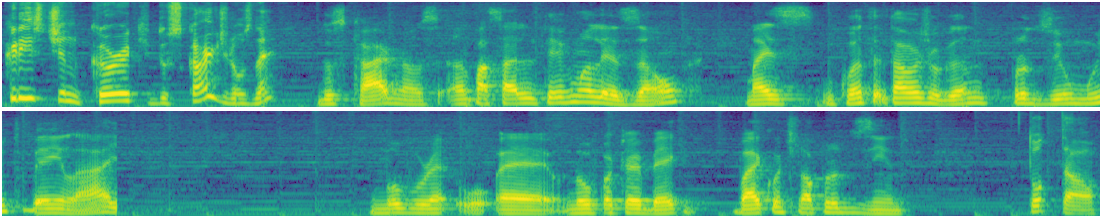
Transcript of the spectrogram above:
Christian Kirk dos Cardinals, né? Dos Cardinals. Ano passado ele teve uma lesão, mas enquanto ele estava jogando, produziu muito bem lá. Um novo, é, novo quarterback vai continuar produzindo. Total.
